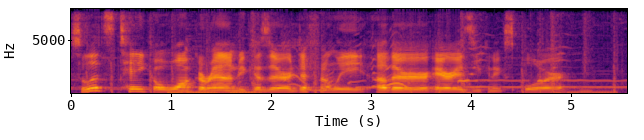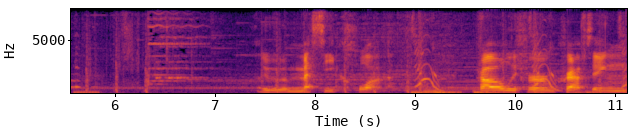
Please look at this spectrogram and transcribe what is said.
So let's take a walk around because there are definitely other areas you can explore. Ooh, a messy cloth. Probably for crafting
